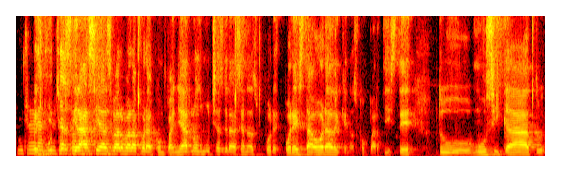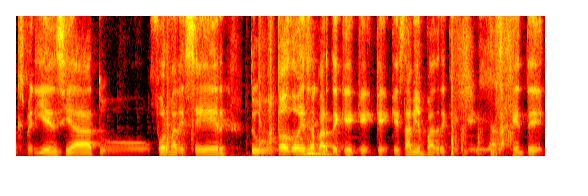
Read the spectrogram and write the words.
Muchas Pues gracias. muchas gracias, Bárbara, por acompañarnos. Muchas gracias por, por esta hora de que nos compartiste tu música, tu experiencia, tu forma de ser, tu, todo esa parte que, que- que- que está bien padre, que, que a la gente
